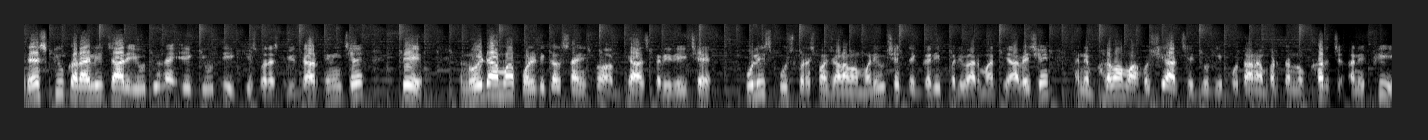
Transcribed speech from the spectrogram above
રેસ્ક્યુ કરાયેલી ચાર યુવતીઓના એક યુવતી એકવીસ વર્ષની વિદ્યાર્થીની છે. તે નોઈડામાં પોલિટિકલ સાયન્સનો અભ્યાસ કરી રહી છે. પોલીસ પૂછપરછમાં જાણવા મળ્યું છે તે ગરીબ પરિવારમાંથી આવે છે અને ભણવામાં હોશિયાર છે જો કે પોતાના ભણતરનો ખર્ચ અને ફી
